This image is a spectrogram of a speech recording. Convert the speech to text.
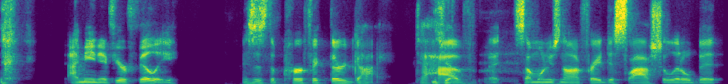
I mean, if you're Philly, this is the perfect third guy to have yeah. someone who's not afraid to slash a little bit,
